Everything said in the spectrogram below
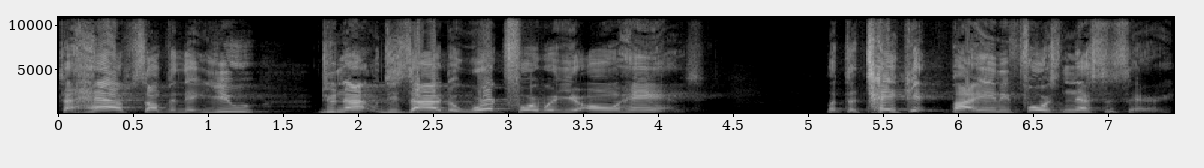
to have something that you do not desire to work for with your own hands, but to take it by any force necessary.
